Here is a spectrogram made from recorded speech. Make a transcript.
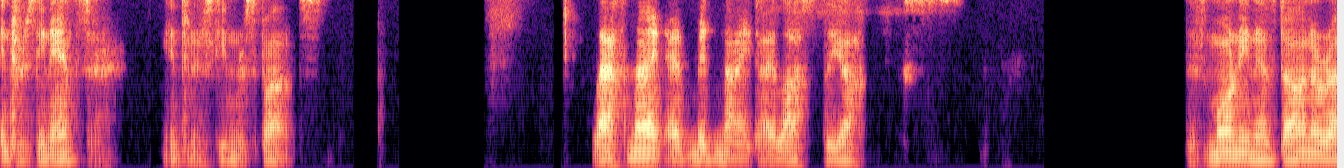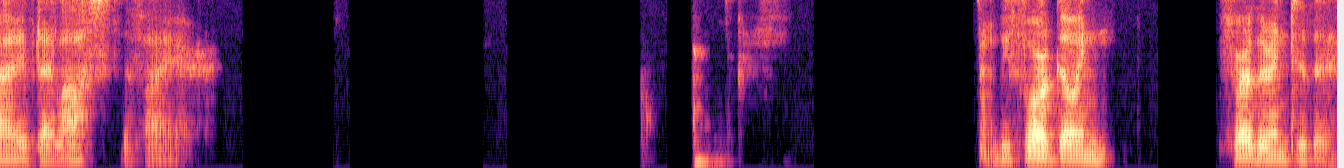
interesting answer, interesting response. Last night at midnight, I lost the ox. This morning, as dawn arrived, I lost the fire. And before going further into the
